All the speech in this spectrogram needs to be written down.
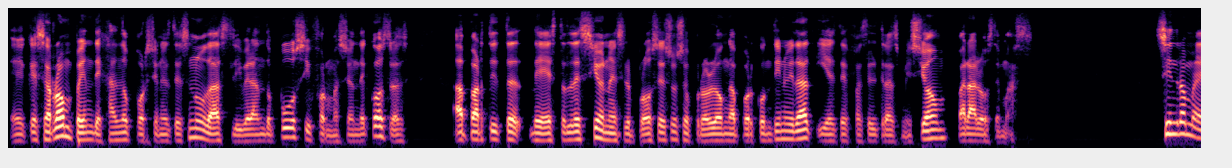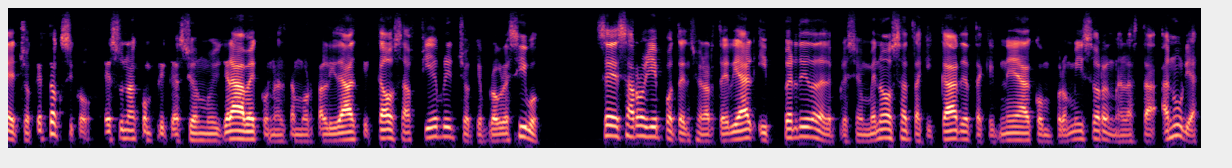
eh, que se rompen dejando porciones desnudas, liberando pus y formación de costras. A partir de estas lesiones, el proceso se prolonga por continuidad y es de fácil transmisión para los demás. Síndrome de choque tóxico es una complicación muy grave con alta mortalidad que causa fiebre y choque progresivo. Se desarrolla hipotensión arterial y pérdida de presión venosa, taquicardia, taquipnea, compromiso renal hasta anuria,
